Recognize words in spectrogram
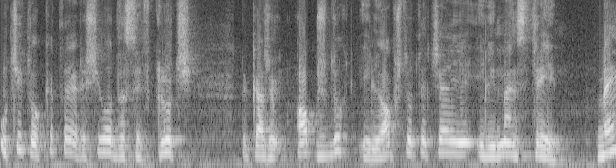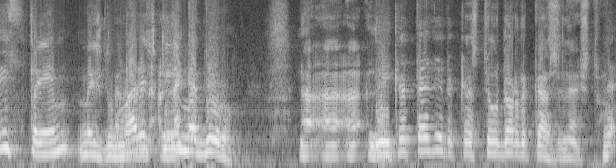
учителката е решила да се включи, да кажем, общ дух или общо течение или мейнстрим Мейнстрим между Марешки и Мадуро. А, а, а, нека Теди да каже, Теодор да каже нещо. Не,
